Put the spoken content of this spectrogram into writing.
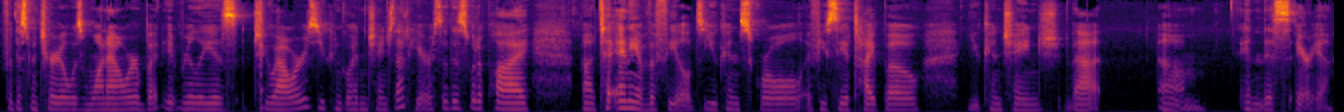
for this material was one hour but it really is two hours. You can go ahead and change that here. So this would apply uh, to any of the fields. You can scroll. If you see a typo you can change that um, in this area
